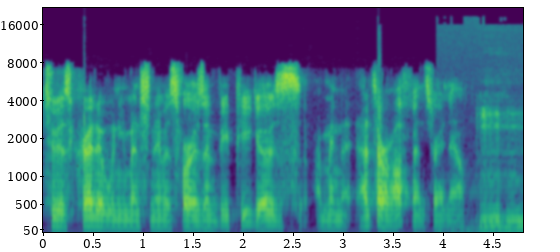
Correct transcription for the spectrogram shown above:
to his credit, when you mention him as far as MVP goes, I mean that's our offense right now. Mm-hmm.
